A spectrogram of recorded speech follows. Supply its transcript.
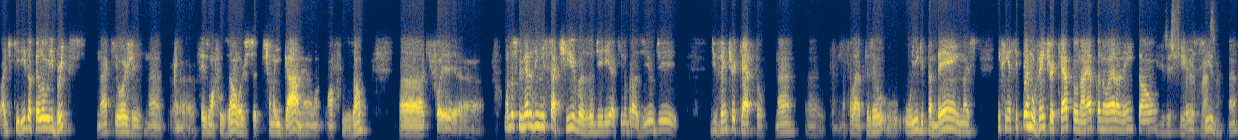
adquirida pelo eBricks, né, que hoje né, eh, fez uma fusão, hoje se chama IGA, né, uma, uma fusão, uh, que foi uh, uma das primeiras iniciativas, eu diria, aqui no Brasil de, de venture capital. Né, uh, naquela época, quer dizer, o, o IG também, mas enfim, esse termo venture capital na época não era nem tão Existia, conhecido. Quase, né? Né?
